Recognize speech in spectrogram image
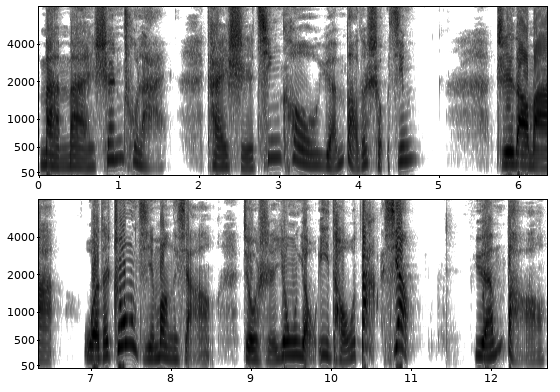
慢慢伸出来，开始轻扣元宝的手心。知道吗？我的终极梦想就是拥有一头大象。元宝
